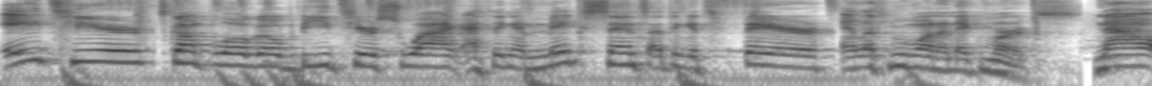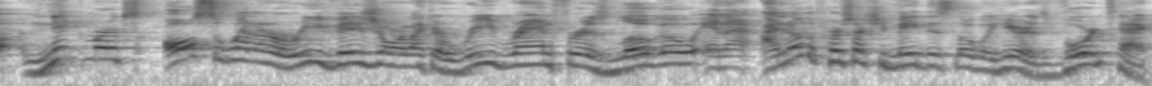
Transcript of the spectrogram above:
a tier Scump logo, B tier swag. I think it makes sense. I think it's fair. And let's move on to Nickmercs. Now, Nickmercs also went on a revision or like a rebrand for his logo. And I, I know the person actually made this logo here. It's Vortec.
